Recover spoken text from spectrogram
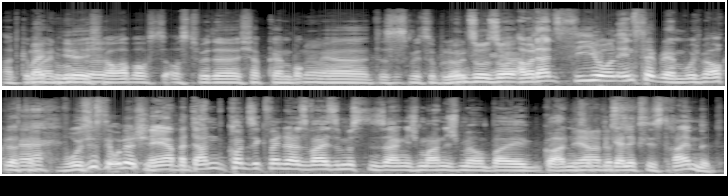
hat gemeint, Michael hier, Rucke. ich hau ab aus, aus Twitter, ich habe keinen Bock Ja. mehr, das ist mir zu blöd. und so, so. Aber dann CEO und Instagram, wo ich mir auch gedacht Ja. habe, wo ist jetzt der Unterschied? Naja, aber dann konsequenterweise müssten sie sagen, ich mache nicht mehr bei Guardians Ja, of the das- Galaxies 3 mit.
